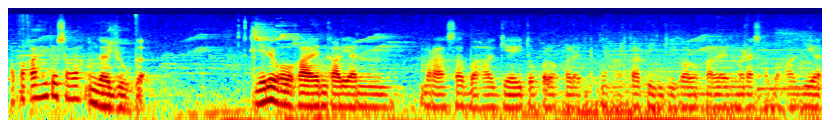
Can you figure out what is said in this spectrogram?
Apakah itu salah? Enggak juga. Jadi kalau kalian kalian merasa bahagia itu kalau kalian punya harta tinggi kalau kalian merasa bahagia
